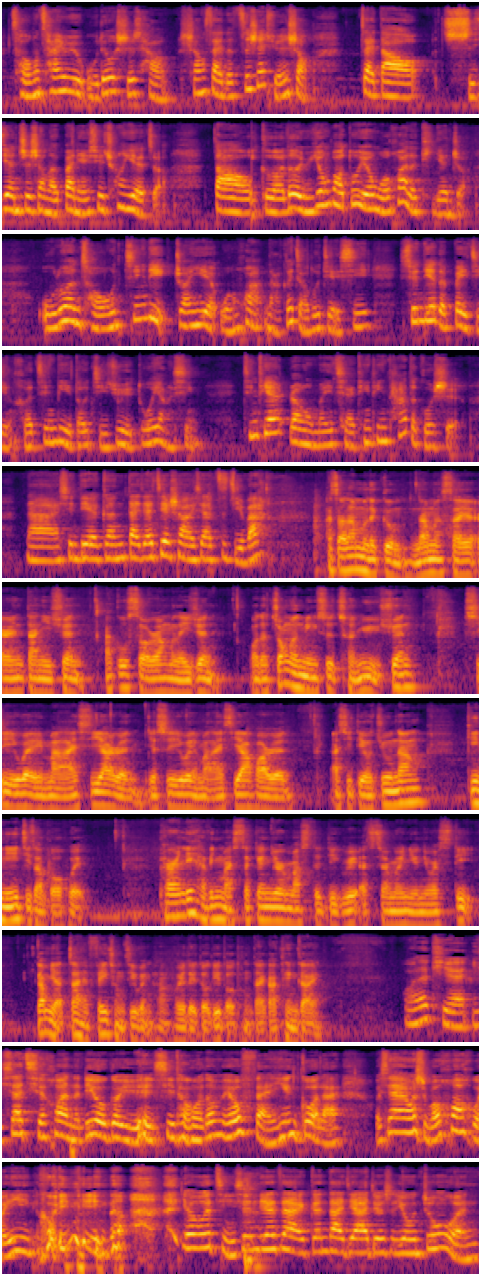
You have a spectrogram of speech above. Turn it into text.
从参与五六十场商赛的资深选手，再到实践至上的半连续创业者，到一个乐于拥抱多元文化的体验者，无论从经历、专业、文化哪个角度解析，轩爹的背景和经历都极具多样性。今天，让我们一起来听听他的故事。那轩爹跟大家介绍一下自己吧。Assalamualaikum, nama saya Aaron Tan Yishen, aku seorang Malaysian。我的中文名是陈宇轩，是一位马来西亚人，也是一位马来西亚华人。Asideo Junang, kini jita bohui. Currently having my second year master degree at Samrin University。今日真係非常之榮幸可以嚟到呢度同大家傾偈。我的天，一下切换了六个语言系统，我都没有反应过来。我现在用什么话回应回你呢？要不请轩爹再跟大家就是用中文，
